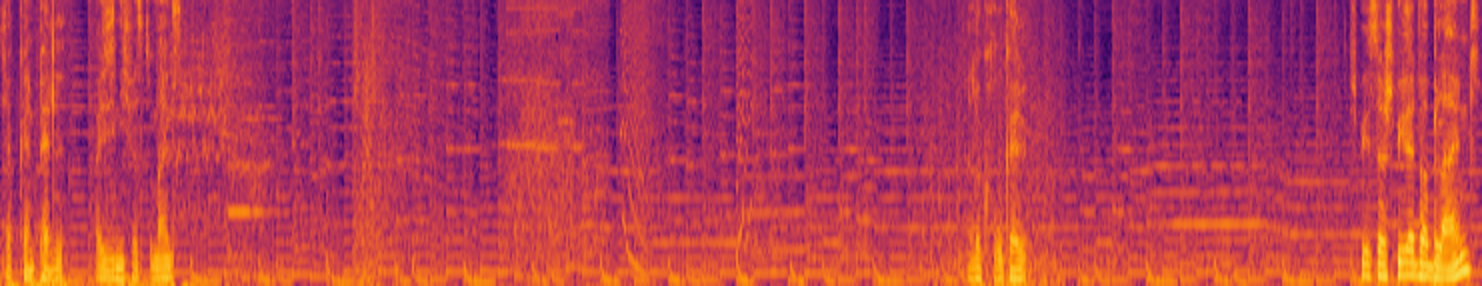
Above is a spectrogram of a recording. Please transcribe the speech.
Ich habe kein Pedal. Weiß ich nicht, was du meinst. Hallo Krokel. Spielst du das Spiel etwa blind?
